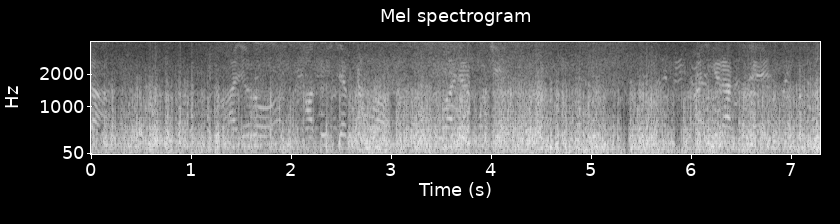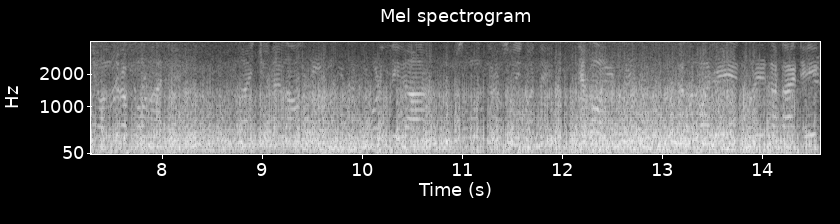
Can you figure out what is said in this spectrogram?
বন্ধুরা আজ হলো সাতই সেপ্টেম্বর দু হাজার পঁচিশ। আজকে রাত্রে চন্দ্রগ্রহণ আছে, তাই চলে এলাম হলদিঘা সমুদ্র সৈকতে। দেখুন, এখন বাজে ঘড়ির কাটায় ঠিক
